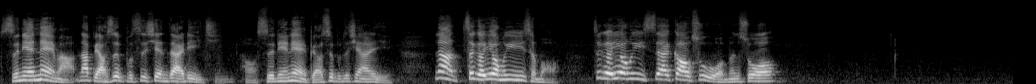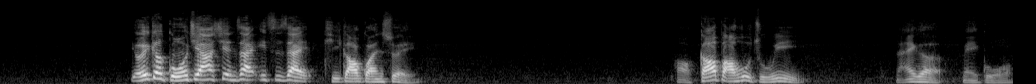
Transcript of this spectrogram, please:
十年内嘛，那表示不是现在立即。好，十年内表示不是现在立即。那这个用意是什么？这个用意是在告诉我们说，有一个国家现在一直在提高关税，好，搞保护主义，哪一个？美国。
